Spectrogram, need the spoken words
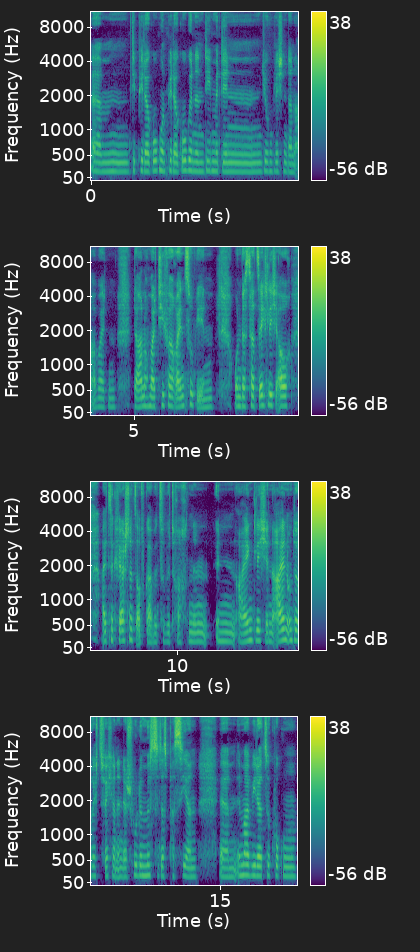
ähm, die Pädagogen und Pädagoginnen, die mit den Jugendlichen dann arbeiten, da nochmal tiefer reinzugehen und das tatsächlich auch als eine Querschnittsaufgabe zu betrachten. In, in eigentlich in allen Unterrichtsfächern in der Schule müsste das passieren. Ähm, immer wieder zu gucken,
